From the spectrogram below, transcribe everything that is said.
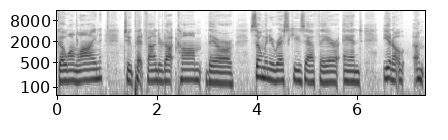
go online to petfinder.com. There are so many rescues out there and you know, um,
